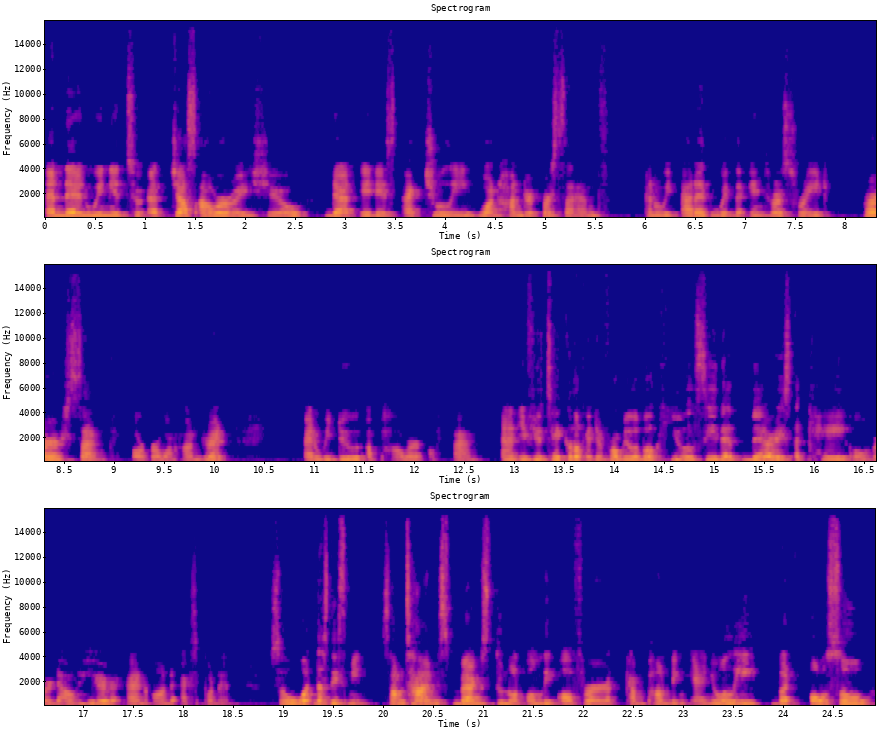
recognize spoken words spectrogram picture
And then we need to adjust our ratio that it is actually 100% and we add it with the interest rate percent or per 100 and we do a power of n. And if you take a look at your formula book, you will see that there is a k over down here and on the exponent. So what does this mean? Sometimes banks do not only offer compounding annually, but also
